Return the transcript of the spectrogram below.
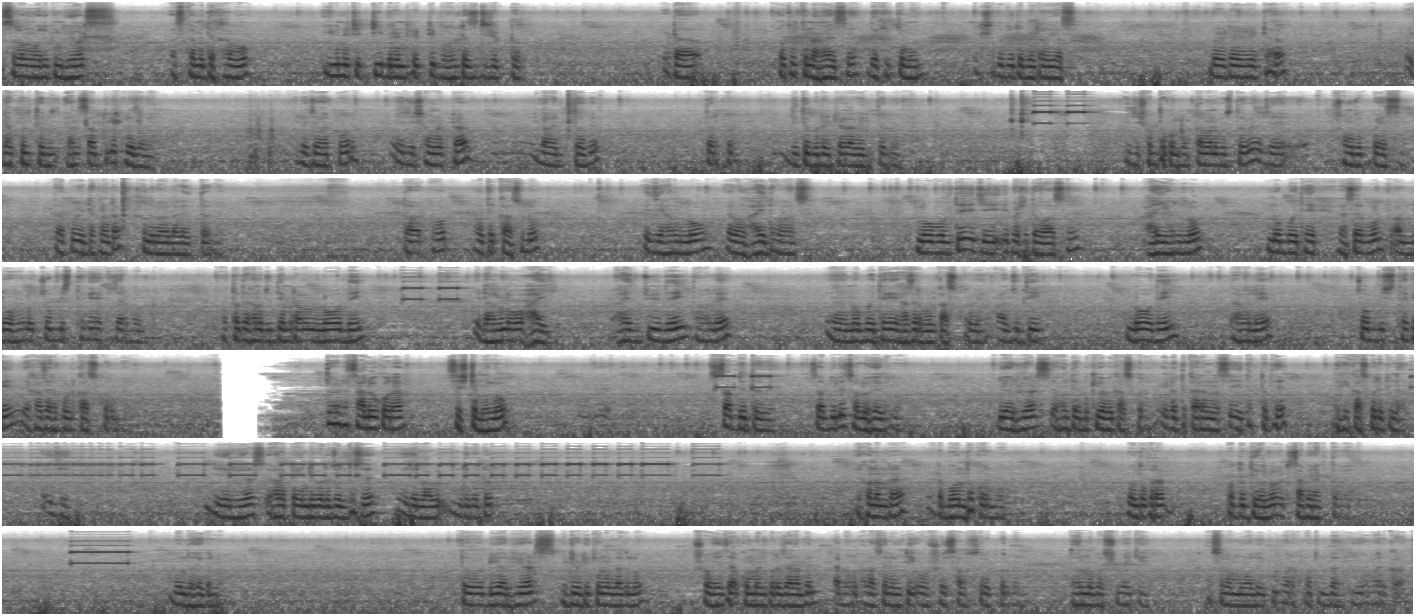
আসসালামু আলাইকুম ভিউয়ার্স, আজকে আমি দেখাবো ইউনিটি টি ব্র্যান্ডের একটি ভোল্টেজ ডিটেক্টর এটা নতুন কেনা হয়েছে, দেখি কেমন। এর সাথে দুটো ব্যাটারি আছে। ব্যাটারিটা এটা এটা খুলতে হবে হ্যান্ড চাপ দিলে খুলে যাবে। খুলে যাওয়ার পর এই যে সামনেরটা লাগিয়ে দিতে হবে। তারপর দ্বিতীয় ব্যাটারিটা লাগিয়ে দিতে হবে। এই যে শব্দ করল, তার মানে বুঝতে হবে যে সংযোগ পেয়েছে। তারপর এই ঢাকনাটা সুন্দরভাবে লাগিয়ে দিতে হবে। তারপর আমাদের কাজ হলো এই যে এখানে লো এবং হাই দেওয়া আছে। লো বলতে এই যে এ পাশে দেওয়া আছে, হাই হলো নব্বই থেকে এক হাজার ভোল্ট আর লো হলো চব্বিশ থেকে এক হাজার ভোল্ট। অর্থাৎ এখানে যদি আমরা লো দেই, এটা হলো হাই। হাই যদি দেই তাহলে নব্বই থেকে এক হাজার ভোল্ট কাজ করবে। আর যদি লো দেই তাহলে চব্বিশ থেকে এক হাজার ভোল্ট কাজ করবে। তো এটা চালু করার সিস্টেম হলো চাপ দিতে হবে। চাপ দিলে চালু হয়ে গেল। ডিয়ার ভিউয়ার্স এখন দেখব কীভাবে কাজ করে। এটাতে কারেন্ট আছে, এই তারটাতে দেখি কাজ করে কিনা। এই যে ডিয়ার ভিউয়ার্স এখন একটা ইন্ডিকেটর চলতেছে এই যে লাল ইন্ডিকেটর এখন আমরা এটা বন্ধ করব। বন্ধ করার পদ্ধতি হলো এটা চাবি রাখতে হবে। বন্ধ হয়ে গেল। তো ডিয়ার ভিউয়ার্স ভিডিওটি কেমন লাগল? সবাই যা কমেন্ট করে জানাবেন এবং আমার চ্যানেলটি অবশ্যই সাবস্ক্রাইব করবেন। ধন্যবাদ সবাইকে। আসসালামু আলাইকুম রহমতুল্লাহি ওবরকাত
